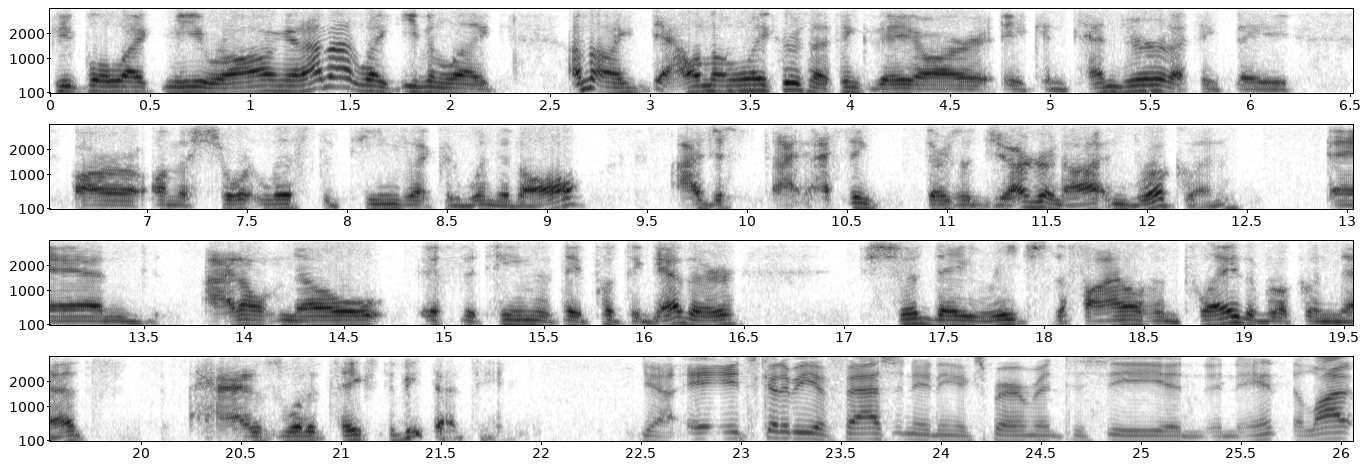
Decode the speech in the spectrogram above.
people like me wrong. And I'm not like even like I'm not like down on the Lakers. I think they are a contender. I think they are on the short list of teams that could win it all. I just I, I think there's a juggernaut in Brooklyn and I don't know if the team that they put together, should they reach the finals and play the Brooklyn Nets, has what it takes to beat that team. Yeah, it's going to be a fascinating experiment to see, and, and a lot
